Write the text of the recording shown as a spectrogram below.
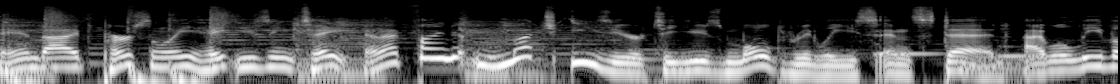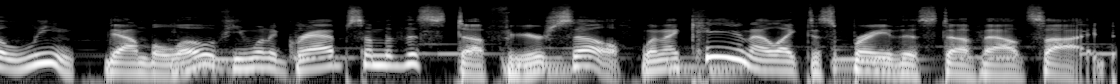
And I personally hate using tape, and I find it much easier to use mold release instead. I will leave a link down below if you want to grab some of this stuff for yourself. When I can, I like to spray this stuff outside.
